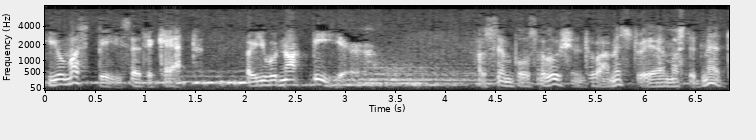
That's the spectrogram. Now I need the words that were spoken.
You must be, said the cat, or you would not be here. A simple solution to our mystery, I must admit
